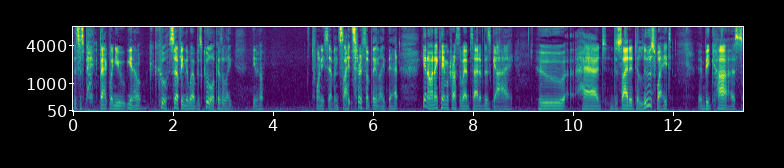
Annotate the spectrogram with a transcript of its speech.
This is back, back when you, you know, cool, surfing the web was cool because of like, you know, 27 sites or something like that. You know, and I came across the website of this guy who had decided to lose weight because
